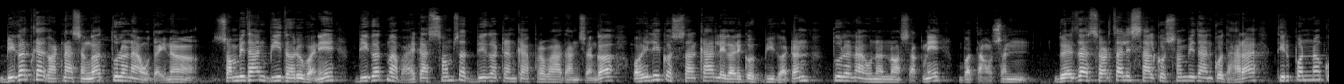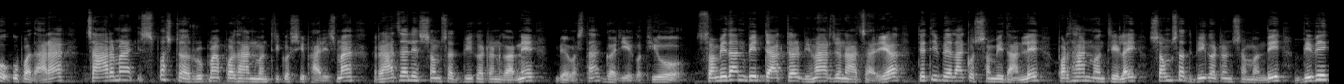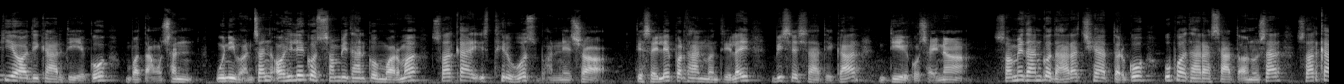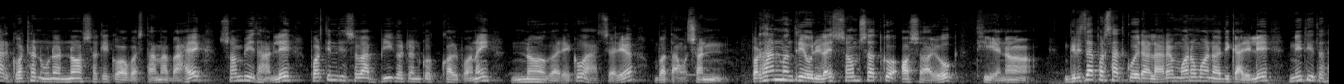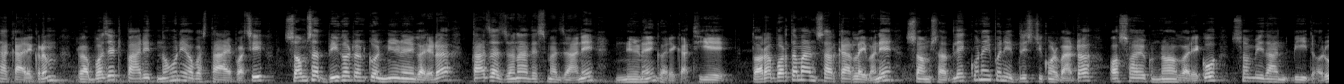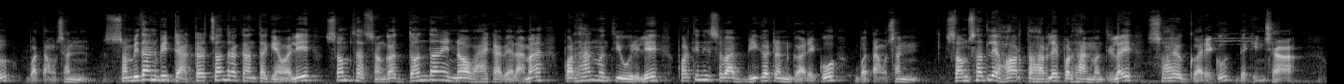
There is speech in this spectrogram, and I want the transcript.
विगतका घटनासँग तुलना हुँदैन। संविधानविदहरू भने विगतमा भएका संसद विघटनका प्रावधानसँग अहिलेको सरकारले गरेको विघटन तुलना हुन नसक्ने बताउँछन्। दुई हजार सडचालिस सालको संविधानको धारा त्रिपन्नको उपधारा चारमा स्पष्ट रूपमा प्रधानमन्त्रीको सिफारिसमा राजाले संसद विघटन गर्ने व्यवस्था गरिएको थियो। संविधानविद डाक्टर भीमार्जुन आचार्य त्यति बेलाको संविधानले प्रधानमन्त्रीलाई संसद विघटन सम्बन्धी विवेकीय अधिकार दिएको बताउँछन्। उनी भन्छन् अहिलेको संविधानको मर्म सरकार स्थिर होस् भन्ने छ। त्यसैले प्रधानमन्त्रीलाई विशेषाधिकार दिएको छैन। संविधानको धारा छिहत्तरको उपधारा सात अनुसार सरकार गठन हुन नसकेको अवस्थामा बाहेक संविधानले प्रतिनिधि सभा विघटनको कल्पनै नगरेको आश्चर्य बताउँछन्। प्रधानमन्त्री ओलीलाई संसदको असहयोग थिएन। गिरिजाप्रसाद कोइराला र मनमोहन अधिकारीले नीति तथा कार्यक्रम र बजेट पारित नहुने अवस्था आएपछि संसद विघटनको निर्णय गरेर ताजा जनादेशमा जाने निर्णय गरेका थिए। तर वर्तमान सरकारलाई भने संसदले कुनै पनि दृष्टिकोणबाट असहयोग नगरेको संविधानविदहरू बताउँछन्। संविधानविद डाक्टर चन्द्रकान्त गेवाली संसदसँग द्वन्द नै नभएका बेलामा प्रधानमन्त्री ओलीले प्रतिनिधि सभा विघटन गरेको बताउँछन्। संसदले हर तहरले प्रधानमन्त्रीलाई सहयोग गरेको देखिन्छ।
